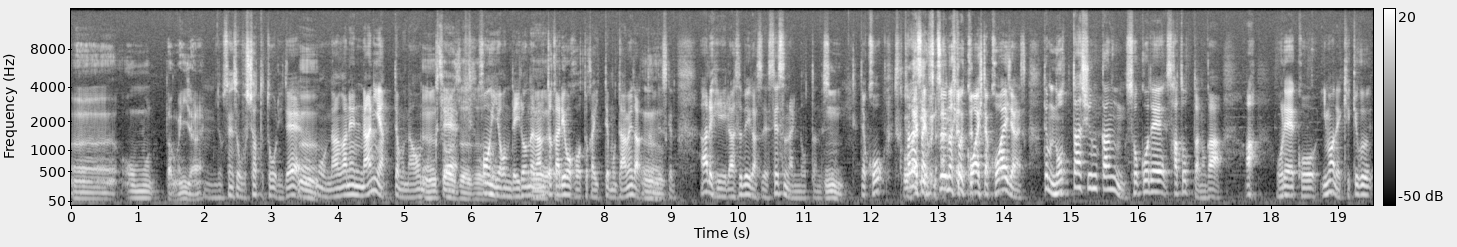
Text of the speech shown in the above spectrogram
うん思った方がいいんじゃない、でも先生おっしゃった通りで、うん。もう長年何やっても治んなくて、本読んでいろんななんとか療法とか言ってもダメだったんですけど、ある日ラスベガスでセスナに乗ったんですよ、うん。でこうた怖いよなだでさえ普通の人怖い人は怖いじゃないですか。でも乗った瞬間そこで悟ったのがあ俺こう今まで結局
